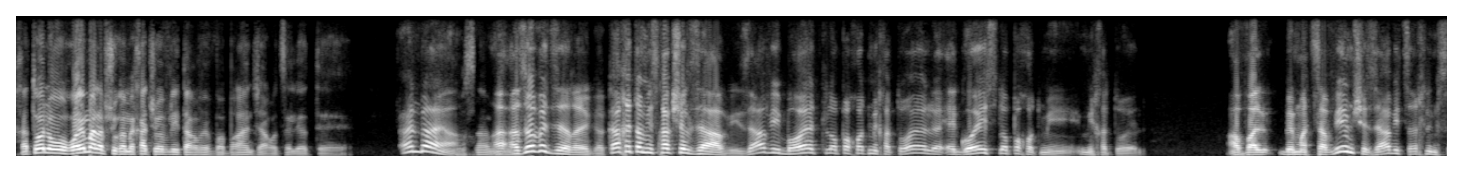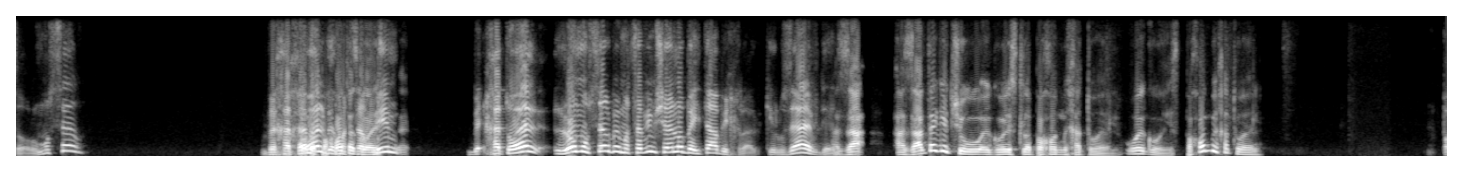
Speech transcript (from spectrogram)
חתואל, הוא- רואים עליו שהוא גם אחד שאוהב להתערבב בברנז'ה, רוצה להיות... אה, אין בעיה. זה. עזוב את זה רגע, קח את המשחק של זהבי, זהבי בועט לא פחות מחתואל, אגואיסט לא פחות מחתואל. אבל במצבים שזהבי צריך למסור, הוא מוסר. וחתואל במצבים, חתואל לא מוסר במצבים שאין לו בעיטה בכלל, כאילו זה ההבדל. אז, אז אל תגיד שהוא אגואיסט לא פחות מחתואל, הוא אגואיסט, פחות מחתואל. פ...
